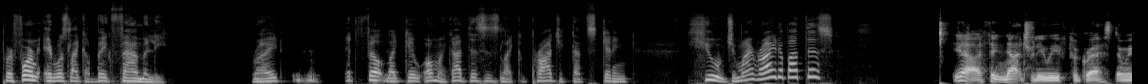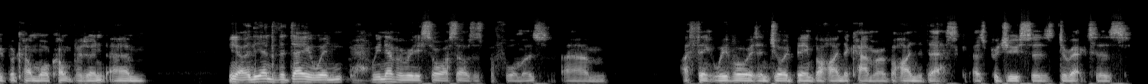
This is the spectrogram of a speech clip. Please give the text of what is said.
perform, it was like a big family, right? Mm-hmm. It felt mm-hmm. like, oh my God, this is like a project that's getting huge. Am I right about this? Yeah, I think naturally we've progressed and we've become more confident. Um, you know, at the end of the day, when we never really saw ourselves as performers, um, I think we've always enjoyed being behind the camera, behind the desk, as producers, directors,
